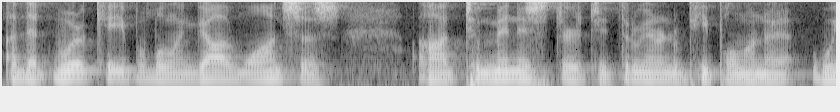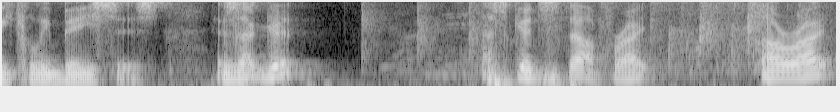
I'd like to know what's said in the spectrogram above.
uh, that we're capable and God wants us uh, to minister to 300 people on a weekly basis. Is that good? That's good stuff, right? All right.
